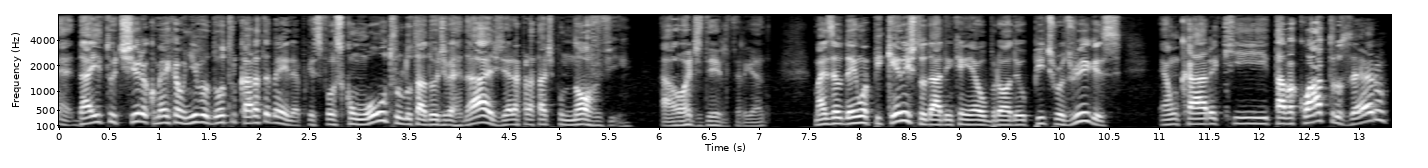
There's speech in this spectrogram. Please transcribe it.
É, daí tu tira como é que é o nível do outro cara também, né? Porque se fosse com outro lutador de verdade, era pra estar tipo 9 a odd dele, tá ligado? Mas eu dei uma pequena estudada em quem é o brother, o Pete Rodriguez. É um cara que tava 4-0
